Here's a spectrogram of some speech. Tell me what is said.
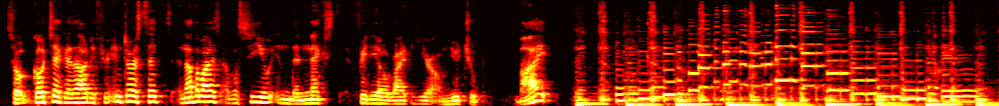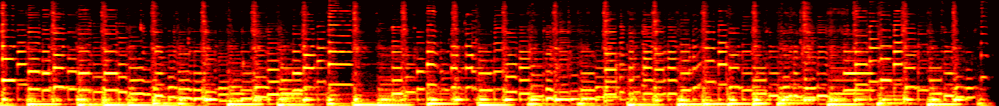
So go check it out if you're interested. And otherwise, I will see you in the next video right here on YouTube. Bye.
